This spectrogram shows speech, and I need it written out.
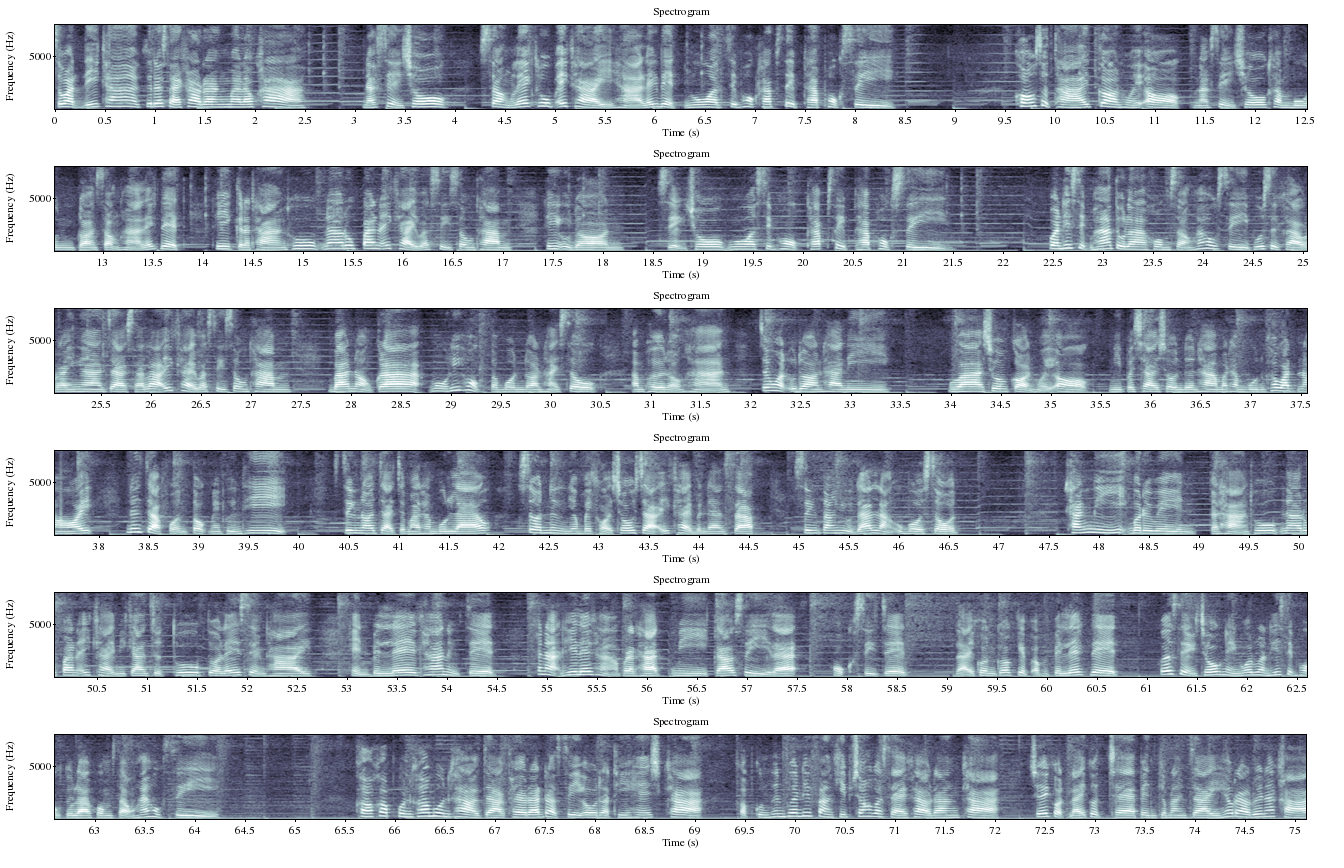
สวัสดีค่ะกระแสข่าวดังมาแล้วค่ะ นักเสี่ยงโชคส่องเลขทูปไอ้ไข่ หาเลขเด็ดงวด 16ทับ10ทับ64โค้งสุดท้ายก่อนหวยออก นักเสี่ยงโชคทำบุญก่อนส่องหาเลขเด็ด ที่กระถางทูบหน้ารูปปั้นไอ้ไข่วัดศรีทรงธรรม ที่อุดร เสี่ยงโชคงวด 16ทับ10ทับ64วันที่ 15 ตุลาคม 2564 ผู้สื่อข่าวรายงานจากศาลาไอ้ไข่วัดศรีทรงธรรม บ้านหนองกล้า หมู่ที่ 6 ตำบลดอนหายโศก อำเภอหนองหาน จังหวัดอุดรธานี ว่าช่วงก่อนหวยออก มีประชาชนเดินทางมาทำบุญเข้าวัดน้อย เนื่องจากฝนตกในพื้นที่ ซึ่งนอกจากจะมาทำบุญแล้ว ส่วนหนึ่งยังไปขอโชคจากไอ้ไข่บรรดาลทรัพย์ ซึ่งตั้งอยู่ด้านหลังอุโบสถ ทั้งนี้บริเวณ กระถางทูบหน้ารูปปั้นไอ้ไข่มีการจุดทูบตัวเลขเสียงทาย เห็นเป็นเลข 517ขณะที่เลขหางประทัดมี 94 และ 647 หลายคนก็เก็บเอาไปเป็นเลขเด็ด เพื่อเสี่ยงโชคในงวดวันที่ 16 ตุลาคม 2564 ขอขอบคุณข้อมูลข่าวจากไทยรัฐ .co.th ค่ะ ขอบคุณเพื่อนๆที่ฟังคลิปช่องกระแสข่าวดังค่ะ ช่วยกดไลค์กดแชร์เป็นกำลังใจให้เราด้วยนะคะ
